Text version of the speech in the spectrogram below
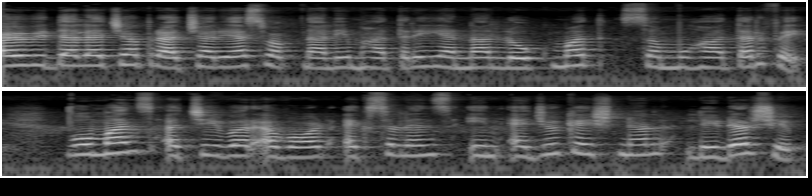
यावेळी विद्यालयाच्या प्राचार्या स्वप्नाली म्हात्रे यांना लोकमत समूहातर्फे women's achiever award excellence in educational leadership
